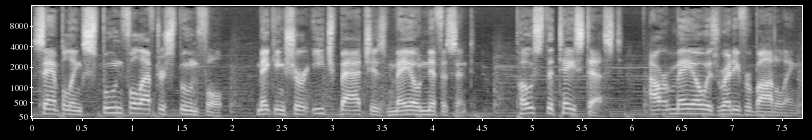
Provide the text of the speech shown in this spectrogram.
sampling spoonful after spoonful, making sure each batch is mayo-nificent. Post the taste test. Our mayo is ready for bottling.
